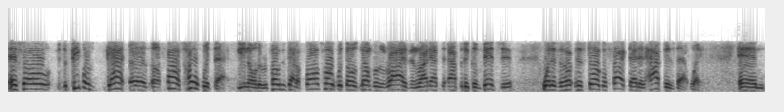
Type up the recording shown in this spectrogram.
And so the people got a, a false hope with that. You know, the Republicans got a false hope with those numbers rising right after, after the convention when it's a historical fact that it happens that way. And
